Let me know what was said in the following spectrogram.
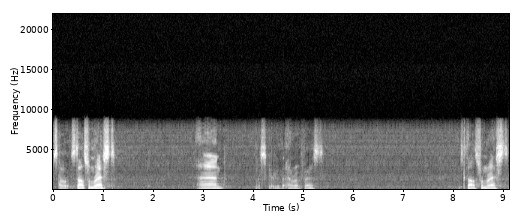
so it starts from rest and let's get rid of the arrow first. Starts from rest.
